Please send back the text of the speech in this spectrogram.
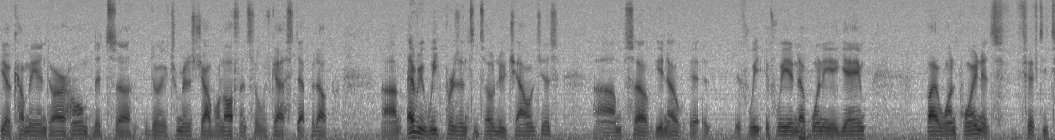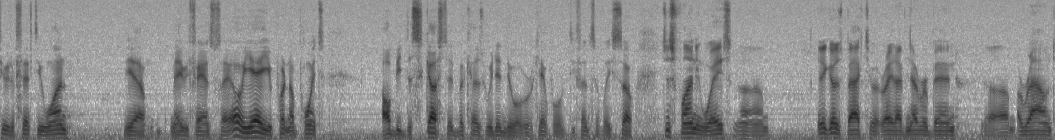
you know, coming into our home that's uh, doing a tremendous job on offense, so we've got to step it up. Um, every week presents its own new challenges. Um, so, you know, if we, if we end up winning a game by one point, it's 52 to 51. Yeah, maybe fans will say, oh, yeah, you're putting up points. I'll be disgusted because we didn't do what we were capable of defensively. So just finding ways. Um, and it goes back to it, right? I've never been um, around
